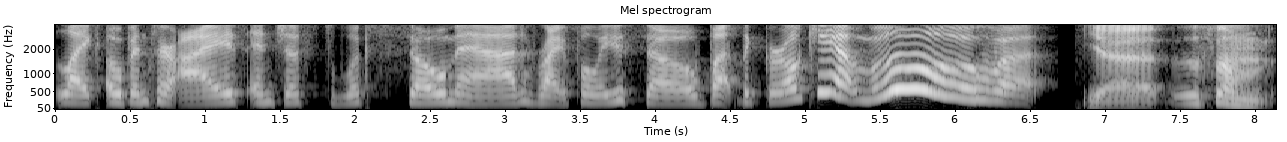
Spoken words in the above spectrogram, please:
like opens her eyes and just looks so mad, rightfully so. But the girl can't move. Yeah, some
